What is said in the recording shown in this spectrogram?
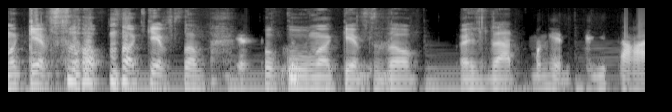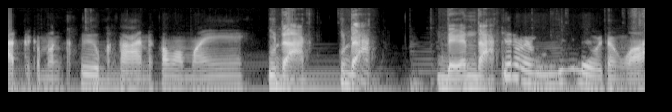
มาเก็บศพมาเก็บศพพวกกูมาเก็บศพไอ้สัตว์มึงเห็นปีศาจกำลังคืบคลานเข้ามาไหมกูดักกูดัก เดินดักที่ทำไมมึงวิ่งเร็วจังวะ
